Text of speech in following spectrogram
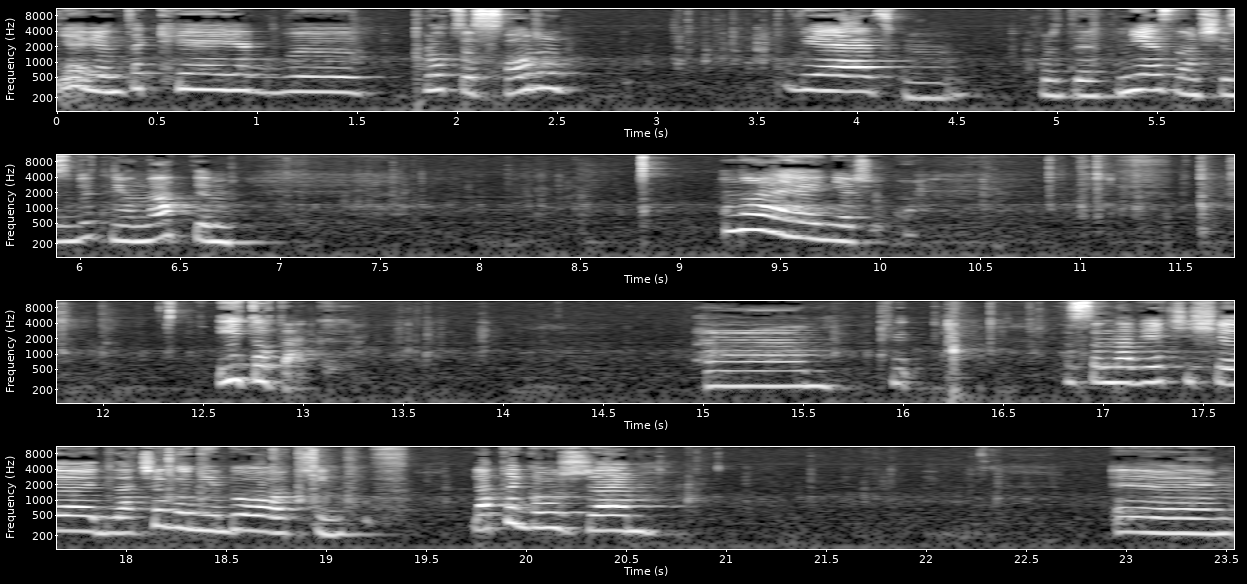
Nie wiem, takie jakby procesory. Powiedzmy. Kurde, nie znam się zbytnio na tym. No ale nie trzeba. I to tak. Zastanawiacie się, dlaczego nie było odcinków. Dlatego, że. em,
